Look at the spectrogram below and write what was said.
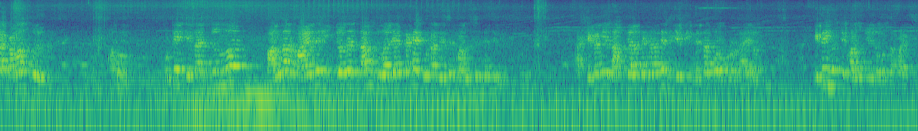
দা কামাল করে ভোটে জেতার জন্য বাংলার মায়েদের ইজ্জতের দাম দু হাজার টাকায় গোটা দেশের মানুষের কাছে। আর সেটা নিয়ে দাঁত চালাতে চালাতে বিজেপির নেতা বড় বড় ডায়লগ এটাই হচ্ছে ভারতীয় জনতা পার্টি।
